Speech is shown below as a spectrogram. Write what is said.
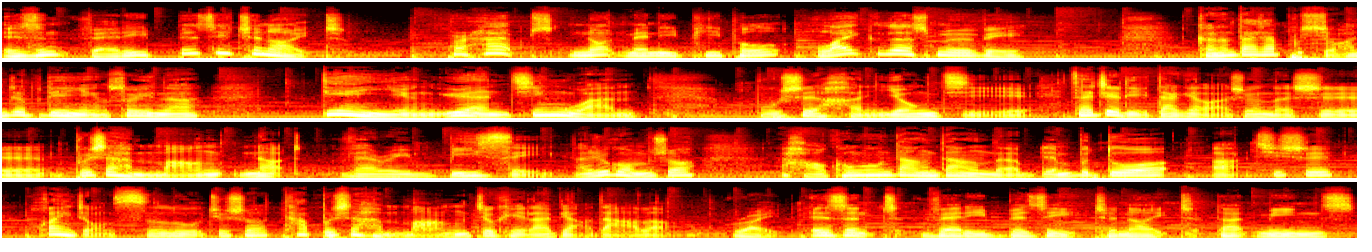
isn't very busy tonight. Perhaps not many people like this movie. 可能大家不喜欢这部电影，所以呢，电影院今晚 不是很拥挤。在这里，大给老师用的是不是很忙，not very busy。那如果我们说好空空荡荡的，人不多啊，其实换一种思路，就说他不是很忙，就可以来表达了。 Right, isn't very busy tonight. That means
